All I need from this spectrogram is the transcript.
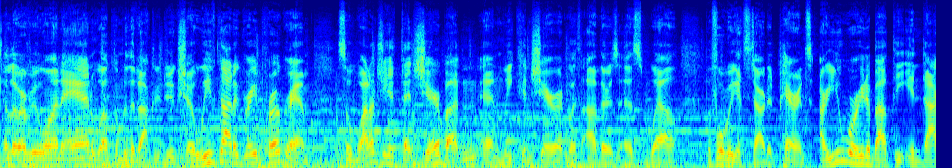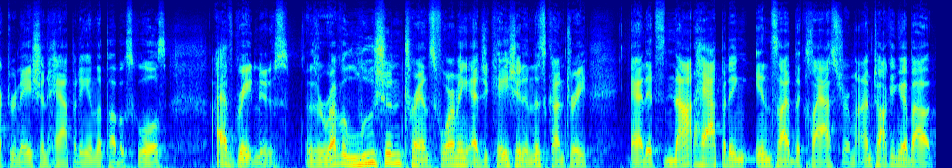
Hello, everyone, and welcome to the Dr. Duke Show. We've got a great program, so why don't you hit that share button and we can share it with others as well. Before we get started, parents, are you worried about the indoctrination happening in the public schools? I have great news. There's a revolution transforming education in this country, and it's not happening inside the classroom. I'm talking about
